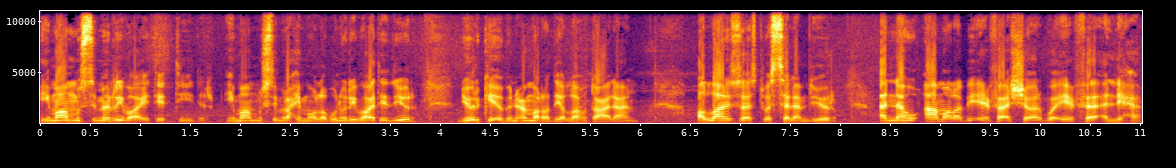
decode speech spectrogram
İmam Müslim'in rivayet ettiğidir. İmam Müslim rahimahullah bunu rivayet ediyor. Diyor ki İbn Umar radıyallahu teala Allah Resulü aleyhisselam diyor ennehu amara bi i'fa'ş şevarib ve i'fa'el liha.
